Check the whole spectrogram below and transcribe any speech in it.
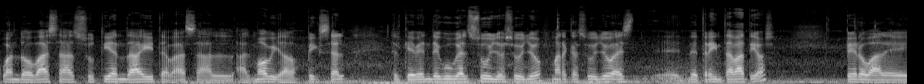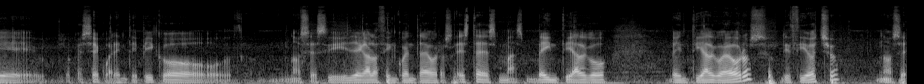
cuando vas a su tienda y te vas al, móvil, a los Pixel, el que vende Google suyo, suyo, marca suyo, es eh, de 30 vatios, pero vale, yo qué sé, 40 y pico, no sé si llega a los 50 euros. Este es más, 20 y algo 20 algo euros, 18, no sé,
